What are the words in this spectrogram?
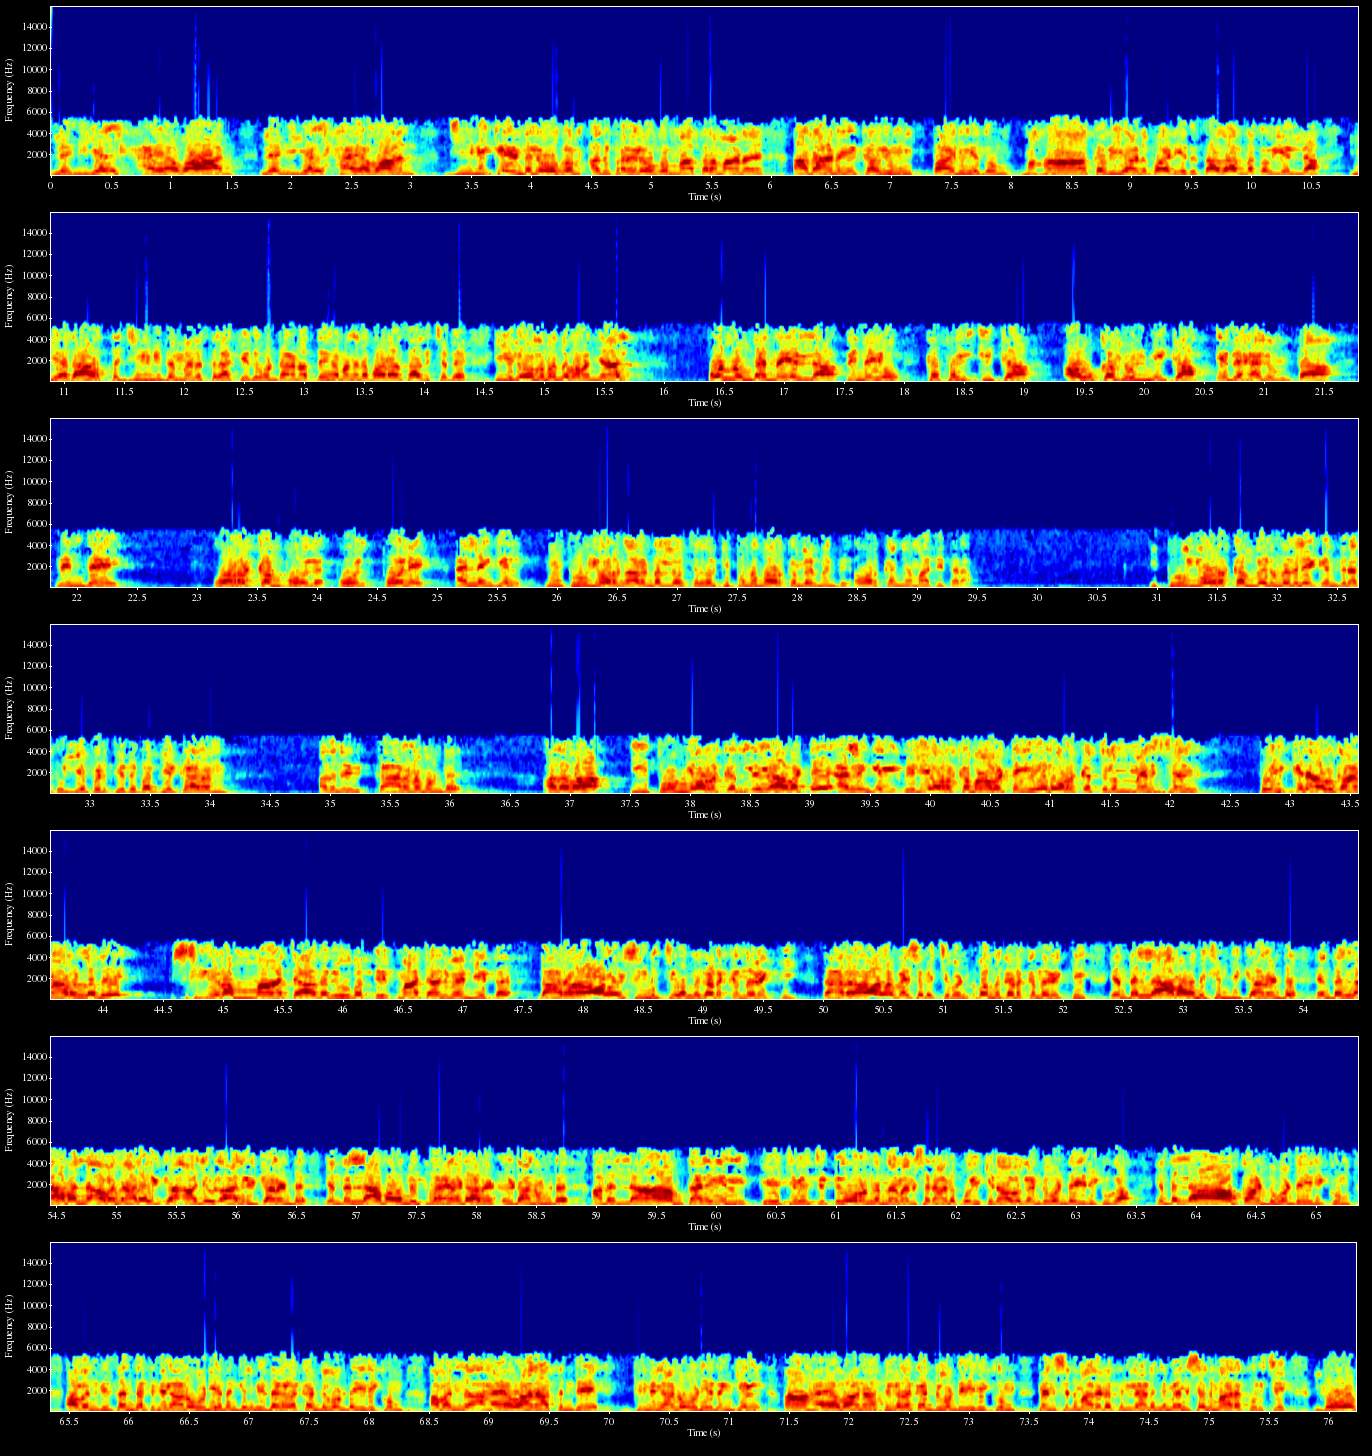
ലഹിയൽ ലഹിയൽ ജീവിക്കേണ്ട ലോകം അത് പരലോകം മാത്രമാണ്. അതാണ് കവി പാടിയതും മഹാകവിയാണ് പാടിയത് സാധാരണ കവിയല്ല. യഥാർത്ഥ ജീവിതം മനസ്സിലാക്കിയത് കൊണ്ടാണ് അദ്ദേഹം അങ്ങനെ പാടാൻ സാധിച്ചത്. ഈ ലോകമെന്ന് പറഞ്ഞാൽ ഒന്നും തന്നെയല്ല. പിന്നെയോ കഫൈഇക ഔ കഹുൽമിക്ക ഇത് ഹലുംത നിന്റെ ഉറക്കം പോലെ പോലെ. അല്ലെങ്കിൽ നീ തൂങ്ങി ഉറങ്ങാറുണ്ടല്ലോ. ചിലവർക്ക് ഇപ്പം തന്നെ ഉറക്കം വരുന്നുണ്ട്. ആ ഉറക്കം ഞാൻ മാറ്റിത്തരാം ഈ തൂങ്ങി ഉറക്കം വരുന്നതിലേക്ക് എന്തിനാ തുല്യപ്പെടുത്തിയത് പദ്യക്കാരൻ? അതിന് കാരണമുണ്ട്. അഥവാ ഈ തൂങ്ങിയ ഉറക്കത്തിലാവട്ടെ അല്ലെങ്കിൽ വലിയ ഉറക്കമാവട്ടെ ഏത് ഉറക്കത്തിലും മനുഷ്യൻ പൊയ്ക്കിനാവ് കാണാറുള്ളത് ക്ഷീണം മാറ്റാതെ രൂപത്തിൽ മാറ്റാൻ വേണ്ടിയിട്ട് ധാരാളം ക്ഷീണിച്ചു വന്ന് കിടക്കുന്ന വ്യക്തി ധാരാളം വിഷമിച്ച് വന്ന് കിടക്കുന്ന വ്യക്തി എന്തെല്ലാം അവന് ചിന്തിക്കാനുണ്ട് എന്തെല്ലാം അവൻ ആലോചിക്കാൻ ആലോ- ആലോചിക്കാനുണ്ട് എന്തെല്ലാം അവന് പ്ലാൻ ഇടാനുണ്ട് അതെല്ലാം തലയിൽ കയറ്റി വെച്ചിട്ട് ഉറങ്ങുന്ന മനുഷ്യനാണ് പൊയ്ക്കിനാവ് കണ്ടുകൊണ്ടേയിരിക്കുക. എന്തെല്ലാം കണ്ടുകൊണ്ടേയിരിക്കും? അവൻ വിസന്റെ പിന്നിലാണ് ഓടിയതെങ്കിൽ വിസകളെ കണ്ടുകൊണ്ടേയിരിക്കും. അവൻ ഹയവാനാത്തിന്റെ പിന്നിലാണ് ഓടിയതെങ്കിൽ ആ ഹയവാനാത്തുകളെ കണ്ടുകൊണ്ടേയിരിക്കും. മനുഷ്യന്മാരുടെ പിന്നിലാണെങ്കിൽ മനുഷ്യന്മാരെ കുറിച്ച്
